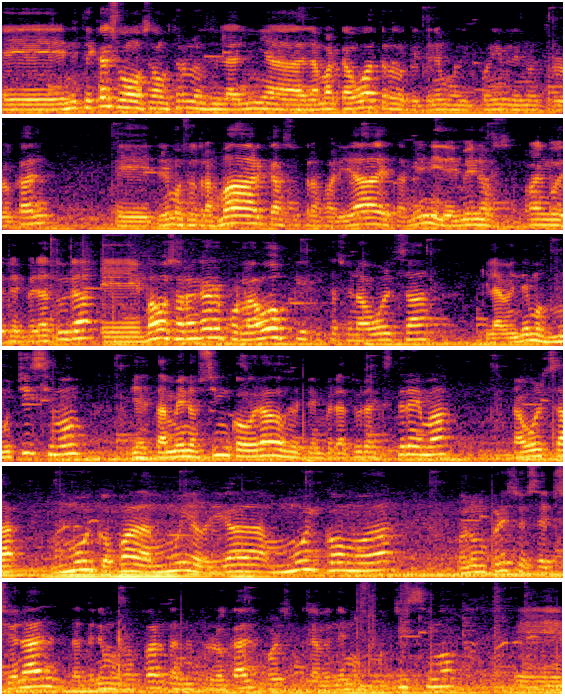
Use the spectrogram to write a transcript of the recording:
Eh, en este caso vamos a mostrar los de la línea de la marca Waterdo que tenemos disponible en nuestro local. Eh, tenemos otras marcas, otras variedades también y de menos rango de temperatura. Eh, vamos a arrancar por la Bosque, esta es una bolsa que la vendemos muchísimo y hasta menos 5 grados de temperatura extrema. Una bolsa muy copada, muy abrigada, muy cómoda, con un precio excepcional. La tenemos de oferta en nuestro local, por eso la vendemos muchísimo. Eh,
